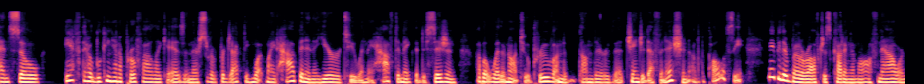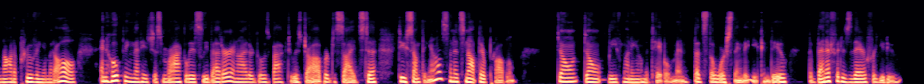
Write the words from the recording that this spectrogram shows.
And so if they're looking at a profile like his and they're sort of projecting what might happen in a year or two when they have to make the decision about whether or not to approve under, under the change of definition of the policy, maybe they're better off just cutting him off now or not approving him at all and hoping that he's just miraculously better and either goes back to his job or decides to do something else and it's not their problem. Don't don't leave money on the table, Min. That's the worst thing that you can do. The benefit is there for you to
